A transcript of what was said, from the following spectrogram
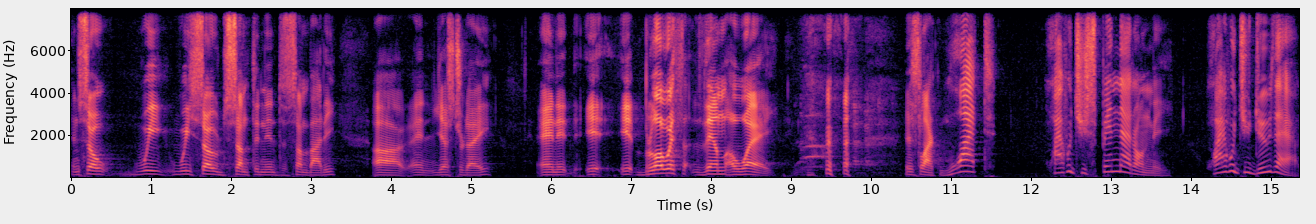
And so we we sowed something into somebody, uh, and yesterday, and it it it bloweth them away. it's like what? Why would you spend that on me? Why would you do that?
